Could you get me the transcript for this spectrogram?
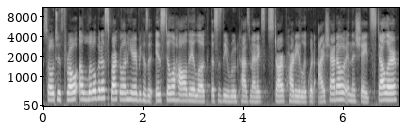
So to throw a little bit of sparkle in here because it is still a holiday look this is the Rude Cosmetics Star Party Liquid Eyeshadow in the shade Stellar.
